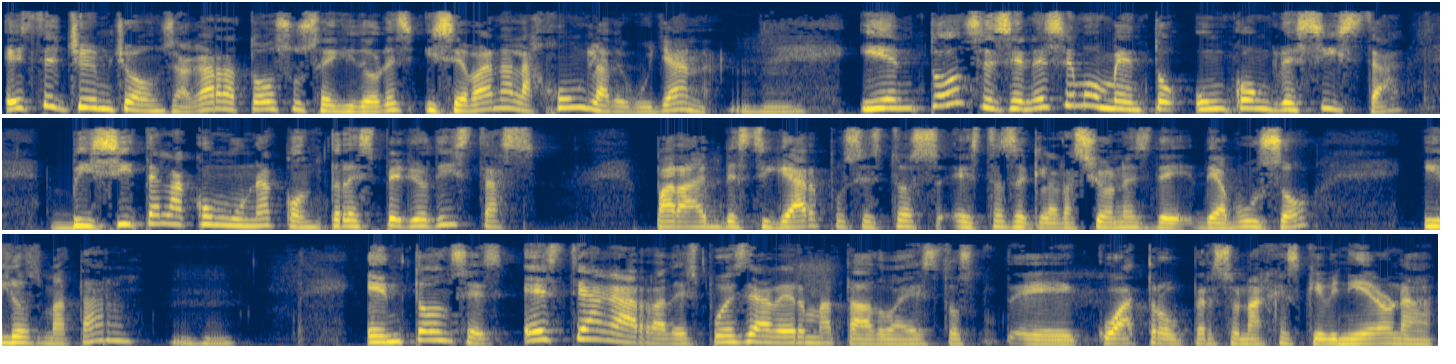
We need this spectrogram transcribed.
este Jim Jones agarra a todos sus seguidores y se van a la jungla de Guyana. Y entonces, en ese momento, un congresista visita la comuna con tres periodistas para investigar pues estos, estas declaraciones de, de abuso y los mataron. Entonces, este agarra, después de haber matado a estos eh, cuatro personajes que vinieron a,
